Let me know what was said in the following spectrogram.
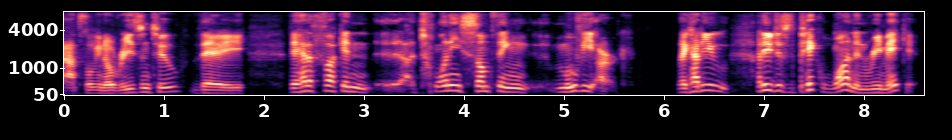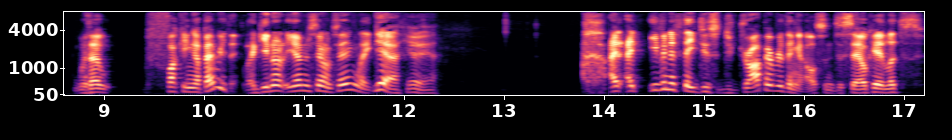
absolutely no reason to. They they had a fucking uh, twenty something movie arc. Like, how do you how do you just pick one and remake it without fucking up everything? Like, you know, you understand what I'm saying? Like, Yeah, yeah, yeah. I, I even if they just drop everything else and just say, okay, let's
